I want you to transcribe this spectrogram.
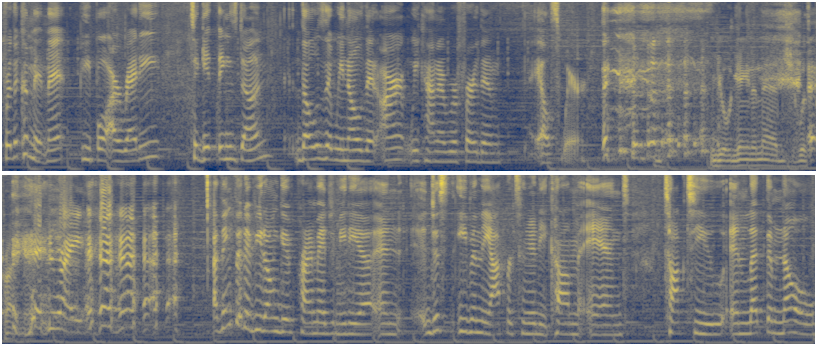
for the commitment. People are ready to get things done. Those that we know that aren't, we kind of refer them elsewhere. You'll gain an edge with uh, Prime Edge. right. I think that if you don't give Prime Edge Media and just even the opportunity come and talk to you and let them know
